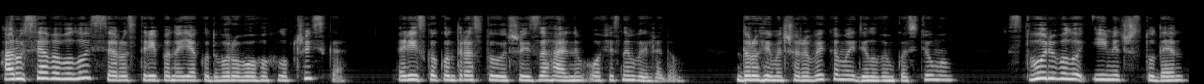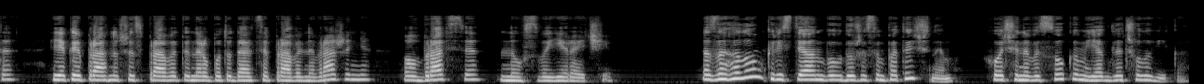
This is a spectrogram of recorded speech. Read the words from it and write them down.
а русяве волосся, розтріпане, як у дворового хлопчиська, різко контрастуючи із загальним офісним виглядом, дорогими черевиками, діловим костюмом, створювало імідж студента, який, прагнучи справити на роботодавця правильне враження, вбрався не у свої речі. Загалом Крістіан був дуже симпатичним, хоч і невисоким, як для чоловіка,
